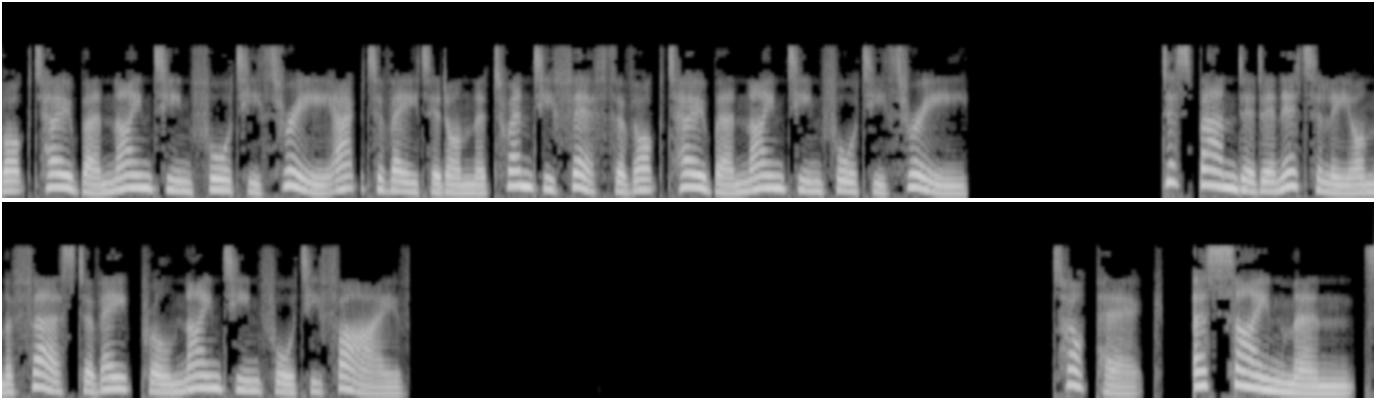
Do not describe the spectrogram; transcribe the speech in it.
October 1943 activated on 25 October 1943 Disbanded in Italy on 1 April 1945 Topic Assignments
